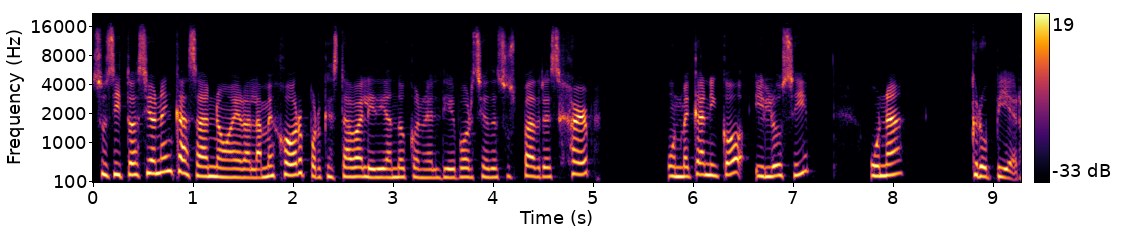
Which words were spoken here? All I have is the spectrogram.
Su situación en casa no era la mejor porque estaba lidiando con el divorcio de sus padres Herb, un mecánico, y Lucy, una croupier.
